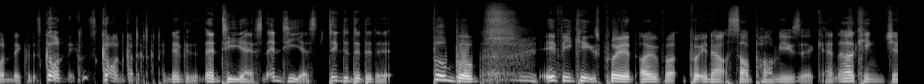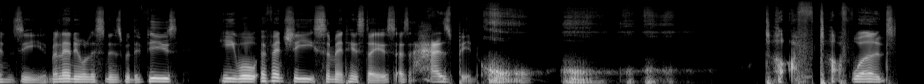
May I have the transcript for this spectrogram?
on, Nicholas, go on, Nicholas, go on, NTS, NTS, boom, boom. If he keeps putting over, putting out subpar music and irking Gen Z and millennial listeners with the views, he will eventually cement his status as a has been. tough, tough words.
